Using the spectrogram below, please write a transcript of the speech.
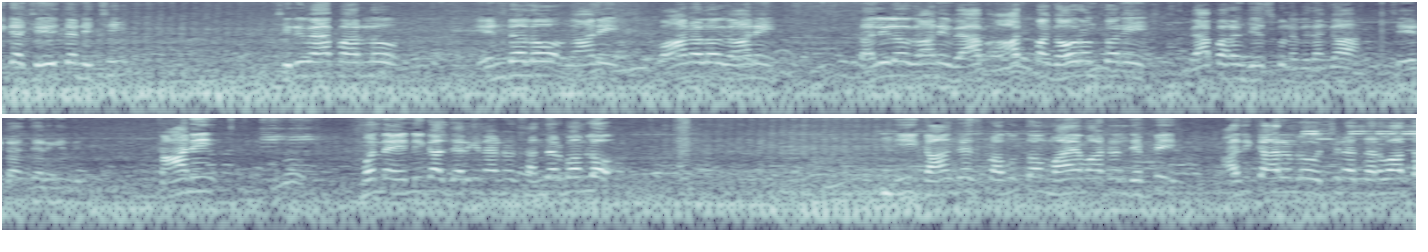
ఇక చేతనిచ్చి చిరు వ్యాపారులు ఎండలో కానీ వానలో కానీ చలిలో కానీ వ్యాప ఆత్మ గౌరవంతో వ్యాపారం చేసుకున్న విధంగా చేయటం జరిగింది. కానీ మొన్న ఎన్నికలు జరిగినటువంటి సందర్భంలో ఈ కాంగ్రెస్ ప్రభుత్వం మాయమాటలు చెప్పి అధికారంలో వచ్చిన తర్వాత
